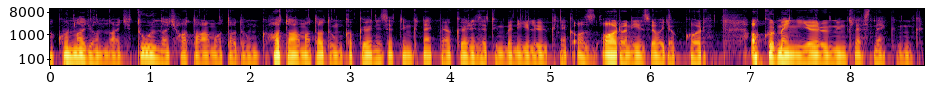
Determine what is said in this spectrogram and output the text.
akkor nagyon nagy, túl nagy hatalmat adunk, hatalmat adunk a környezetünknek, meg a környezetünkben élőknek az arra nézve, hogy akkor, akkor mennyi örömünk lesz nekünk.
